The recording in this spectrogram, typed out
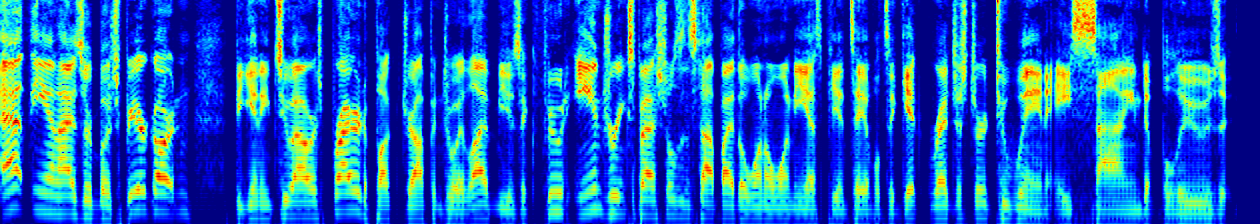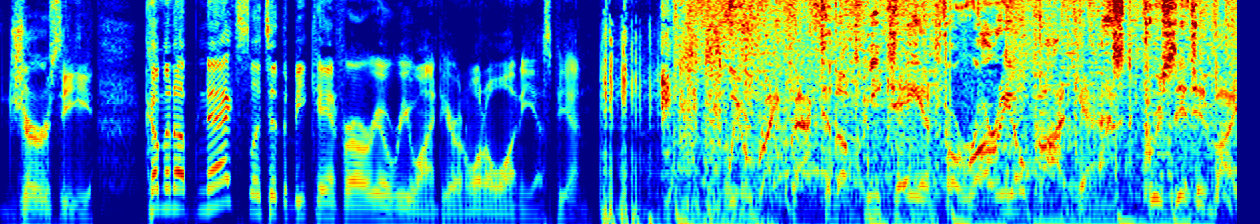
at the Anheuser Busch Beer Garden, beginning two hours prior to puck drop. Enjoy live music, food, and drink specials, and stop by the 101 ESPN table to get registered to win a signed Blues jersey. Coming up next, let's hit the BK and Ferrario rewind here on 101 ESPN. We're right back to the BK and Ferrario podcast, presented by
